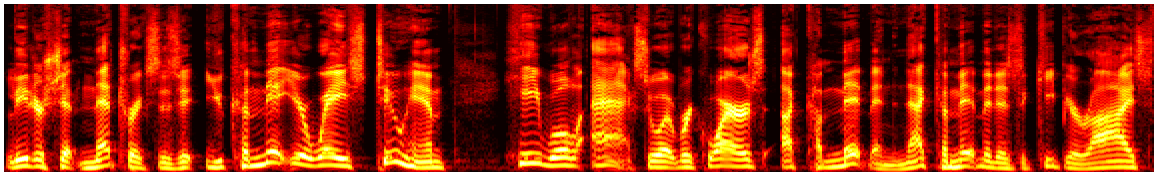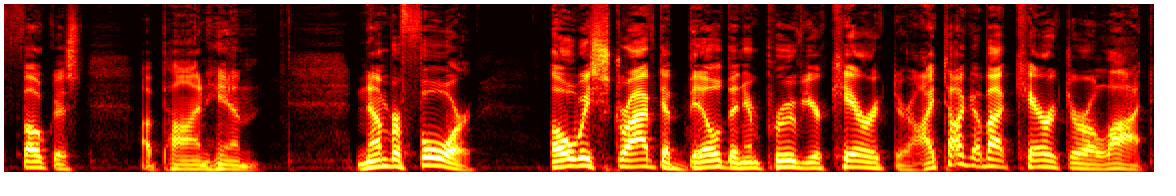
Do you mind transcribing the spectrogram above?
leadership metrics, is that you commit your ways to him, he will act. So it requires a commitment, and that commitment is to keep your eyes focused upon him. Number four, always strive to build and improve your character. I talk about character a lot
